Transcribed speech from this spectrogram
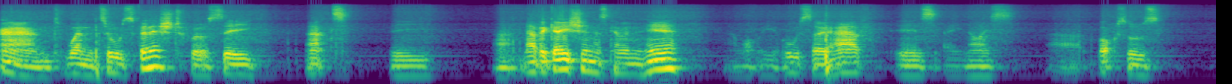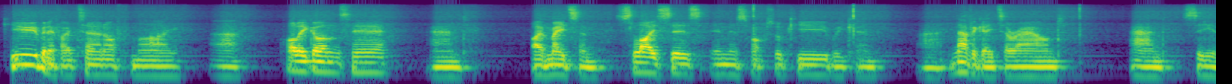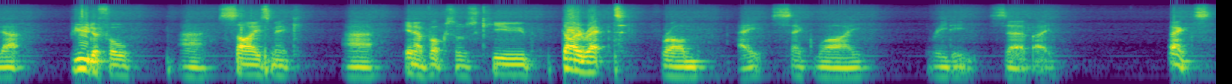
And when the tool's finished, we'll see that the uh, navigation has come in here. And what we also have is a nice uh, voxels cube. And if I turn off my uh, polygons here and I've made some slices in this voxel cube, we can uh, navigate around and see that beautiful uh, seismic uh, inner voxels cube direct from a SEG-Y 3D survey. Thanks.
